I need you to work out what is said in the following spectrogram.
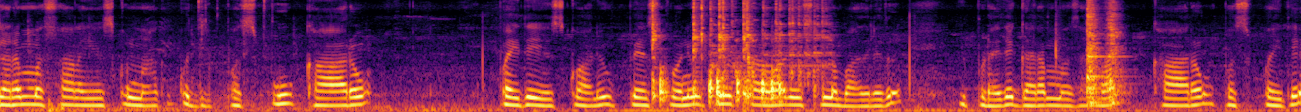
గరం మసాలా వేసుకున్నాక కొద్దిగా పసుపు కారం ఉప్పు అయితే వేసుకోవాలి. ఉప్పు వేసుకొని ఉప్పు తర్వాత వేసుకున్న బాధలేదు. ఇప్పుడైతే గరం మసాలా కారం పసుపు అయితే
